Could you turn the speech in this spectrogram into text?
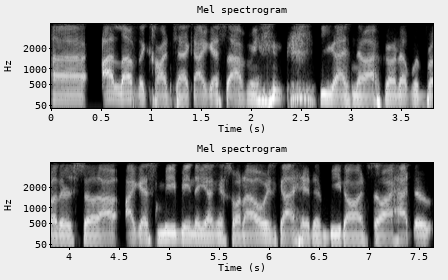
Uh, I love the contact. I guess I mean, you guys know I've grown up with brothers, so I, I, guess me being the youngest one, I always got hit and beat on. So I had to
